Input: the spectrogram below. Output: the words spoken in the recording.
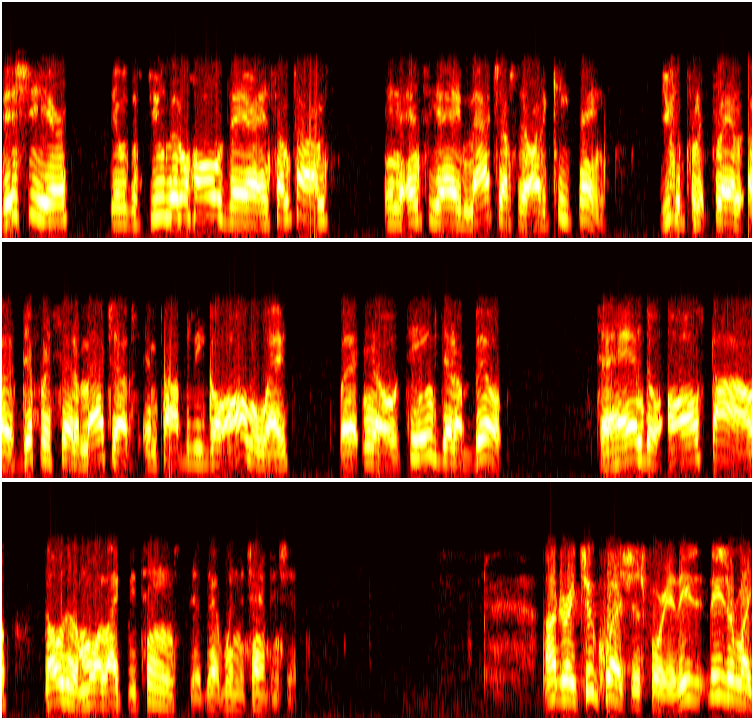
This year, there was a few little holes there, and sometimes in the NCAA matchups are the key things. You can play, a different set of matchups and probably go all the way, but you know, teams that are built to handle all styles, those are the more likely teams that, that win the championship. Andre, two questions for you. These these are my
